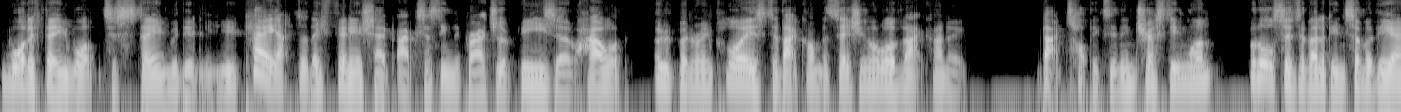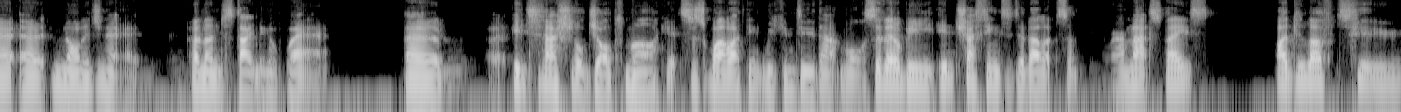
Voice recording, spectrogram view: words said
what if they want to stay within the UK after they finish accessing the graduate visa? How open are employers to that conversation? All of that kind of that topic's an interesting one, but also developing some of the uh, uh, knowledge and, and, understanding of where um, international jobs markets as well. I think we can do that more. So it'll be interesting to develop something around that space. I'd love to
